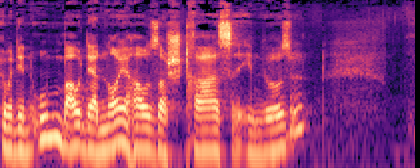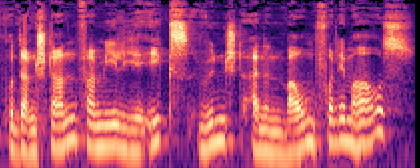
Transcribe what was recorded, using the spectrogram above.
über den Umbau der Neuhauser Straße in Würsel. Und dann stand, Familie X wünscht einen Baum vor dem Haus,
